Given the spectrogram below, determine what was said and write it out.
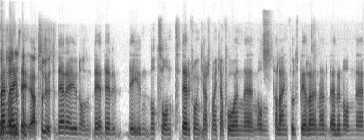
Men det, det, absolut, där är ju någon, det, det, det, är ju något sånt. Därifrån kanske man kan få en eh, någon talangfull spelare eller någon eh,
